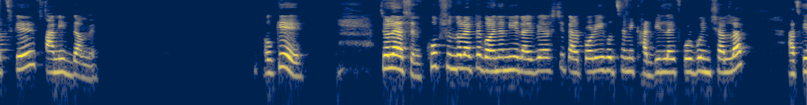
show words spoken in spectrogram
আজকে পানির দামে। ওকে? চলে আসেন। খুব সুন্দর একটা গয়না নিয়ে লাইভে আসছি। তারপরেই হচ্ছে আমি খাড্ডির লাইভ করব ইনশাল্লাহ আজকে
